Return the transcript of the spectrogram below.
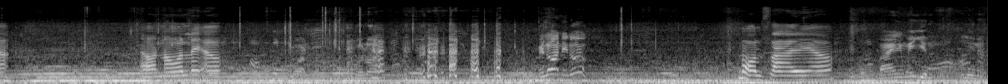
ละ เอานอนเลยเอาร้อนไม่ร้อนไม่ร้อนนี่ลูกนอนทรายเลยเอา ไม้ยังไม่ย็นเลยนะ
